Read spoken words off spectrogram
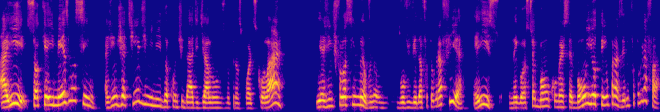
Aí, só que aí mesmo assim, a gente já tinha diminuído a quantidade de alunos no transporte escolar e a gente falou assim, meu, vou viver da fotografia. É isso. O negócio é bom, o comércio é bom e eu tenho prazer em fotografar.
